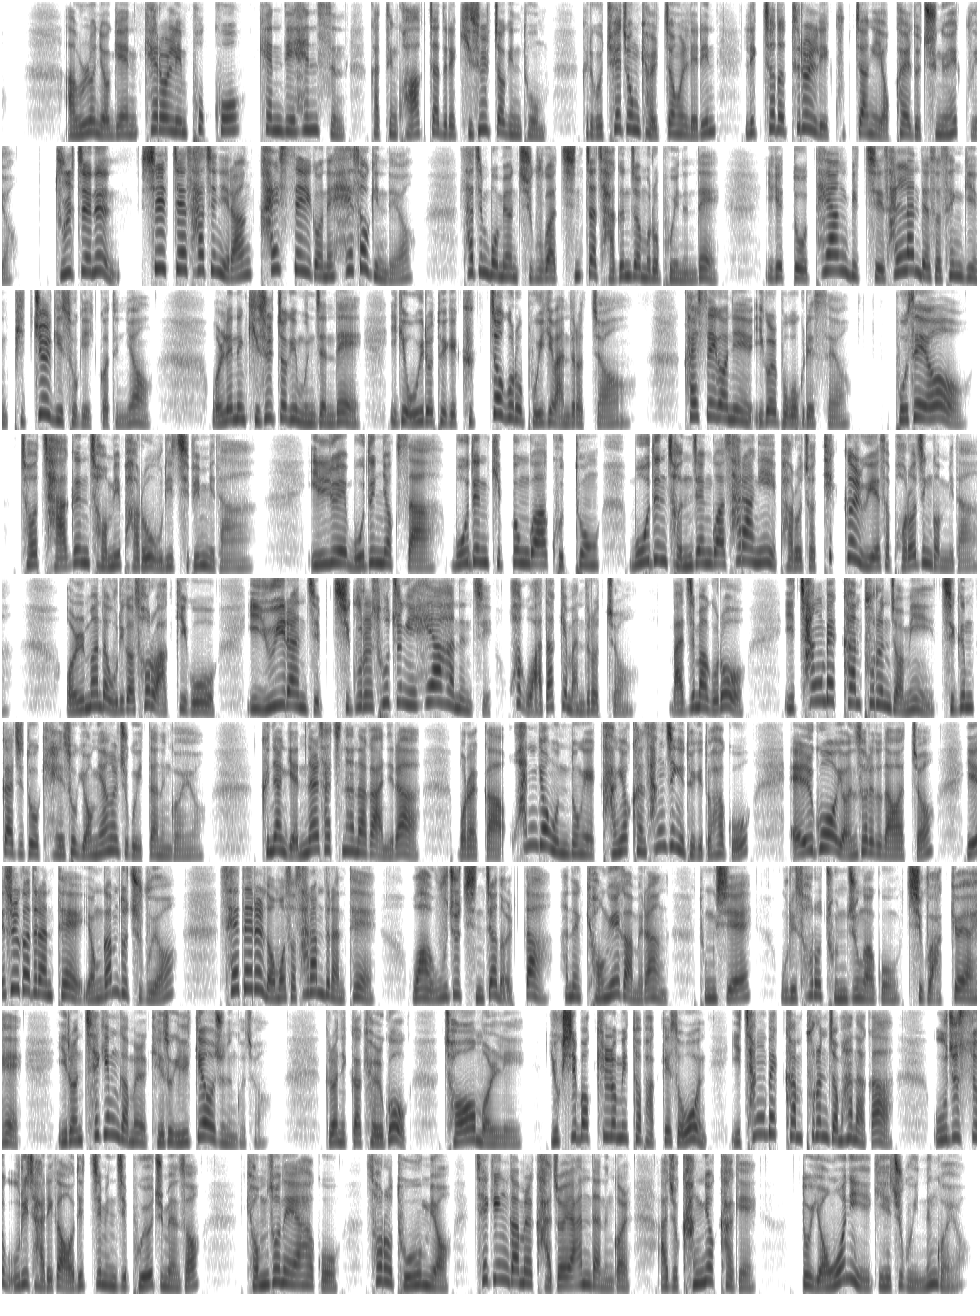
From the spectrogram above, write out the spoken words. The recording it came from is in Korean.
아, 물론 여기엔 캐롤린 포코, 캔디 헨슨 같은 과학자들의 기술적인 도움, 그리고 최종 결정을 내린 릭처더 트룰리 국장의 역할도 중요했고요. 둘째는 실제 사진이랑 칼세이건의 해석인데요. 사진 보면 지구가 진짜 작은 점으로 보이는데 이게 또 태양빛이 산란돼서 생긴 빗줄기 속에 있거든요. 원래는 기술적인 문제인데 이게 오히려 되게 극적으로 보이게 만들었죠. 칼세이건이 이걸 보고 그랬어요. 보세요. 저 작은 점이 바로 우리 집입니다. 인류의 모든 역사, 모든 기쁨과 고통, 모든 전쟁과 사랑이 바로 저 티끌 위에서 벌어진 겁니다. 얼마나 우리가 서로 아끼고 이 유일한 집, 지구를 소중히 해야 하는지 확 와닿게 만들었죠. 마지막으로 이 창백한 푸른 점이 지금까지도 계속 영향을 주고 있다는 거예요. 그냥 옛날 사진 하나가 아니라 뭐랄까 환경운동의 강력한 상징이 되기도 하고 엘고어 연설에도 나왔죠. 예술가들한테 영감도 주고요. 세대를 넘어서 사람들한테 와 우주 진짜 넓다 하는 경외감이랑 동시에 우리 서로 존중하고 지구 아껴야 해 이런 책임감을 계속 일깨워주는 거죠. 그러니까 결국 저 멀리 60억 킬로미터 밖에서 온 이 창백한 푸른 점 하나가 우주 속 우리 자리가 어디쯤인지 보여주면서 겸손해야 하고 서로 도우며 책임감을 가져야 한다는 걸 아주 강력하게 또 영원히 얘기해주고 있는 거예요.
